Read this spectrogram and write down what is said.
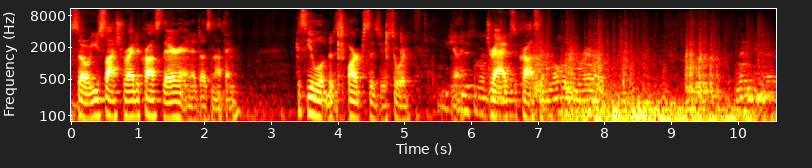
So you slash right across there, and it does nothing. You can see a little bit of sparks as your sword You you know, should do something like drags this, across it. Rolling it around. And then do that.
